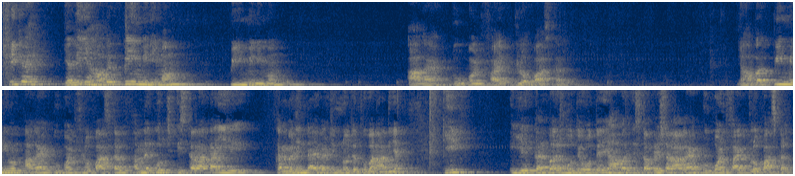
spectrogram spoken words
ठीक है, यदि यहाँ पे P मिनिमम P मिनिमम आ गया 2.5 किलो पास्कल। यहाँ पर P मिनिमम आ गया 2.5 किलो पास्कल हमने कुछ इस तरह का ये कन्वर्जिंग डाइवर्जिंग नोजल को बना दिया कि ये कन्वर्ज होते होते यहाँ पर इसका प्रेशर आ गया 2.5 किलो पास्कल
